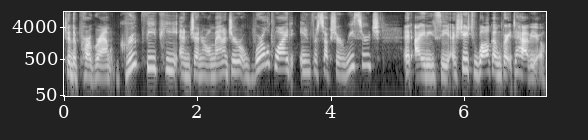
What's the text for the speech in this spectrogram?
to the program, Group VP and General Manager, Worldwide Infrastructure Research at IDC. Ashish, welcome. Great to have you.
